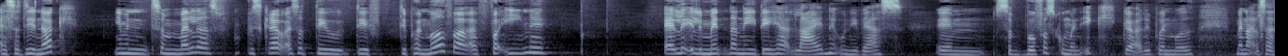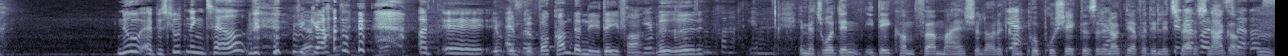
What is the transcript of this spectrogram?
Altså, det er nok, jamen, som Malte også beskrev, altså, det er jo det, er, det er på en måde for at forene alle elementerne i det her lejende univers. Øhm, så hvorfor skulle man ikke gøre det på en måde? Men altså, nu er beslutningen taget. vi ja. gør det. Og, øh, Jamen, altså, hvor kom den idé fra? Ja, ved, ved det? Fra? Jamen. Jamen, jeg tror, at den idé kom før mig og Charlotte kom ja. på projektet, så det er nok derfor, det er lidt det er svært at snakke om. Mm.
